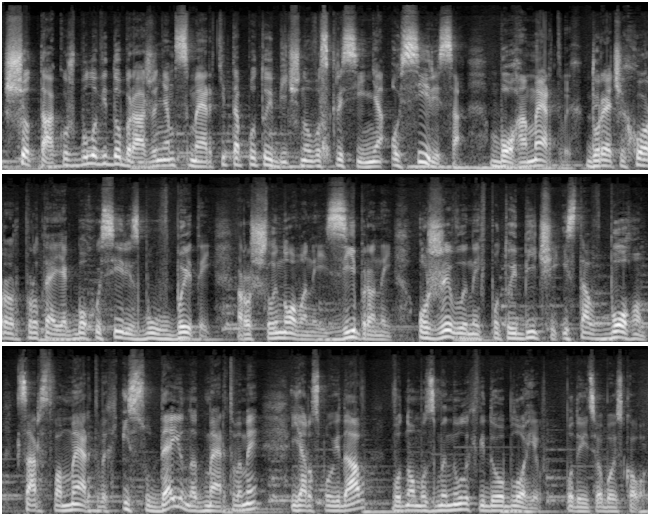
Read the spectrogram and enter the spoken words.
що також було відображенням смерті та потойбічного воскресіння Осіріса, бога мертвих. До речі, хорор про те, як Бог Осіріс був вбитий, розчленований, зібраний, оживлений в потойбіччі і став Богом царства мертвих і суддею над мертвими, я розповідав в одному з минулих відеоблогів. Подивіться обов'язково.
